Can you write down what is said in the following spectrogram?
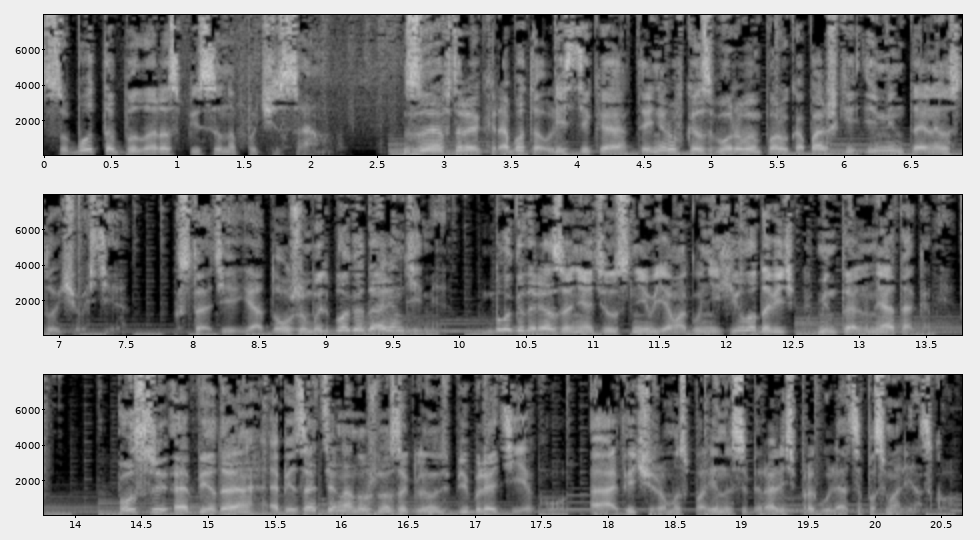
Суббота была расписана по часам. Завтрак, работа у листика, тренировка с Боровым по рукопашке и ментальной устойчивости. Кстати, я должен быть благодарен Диме. Благодаря занятию с ним я могу нехило давить ментальными атаками. После обеда обязательно нужно заглянуть в библиотеку, а вечером мы с Полиной собирались прогуляться по Смоленску.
